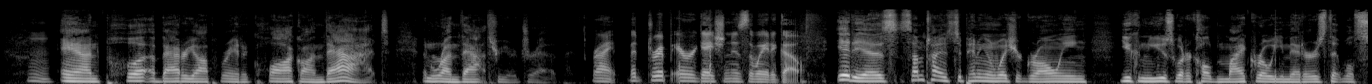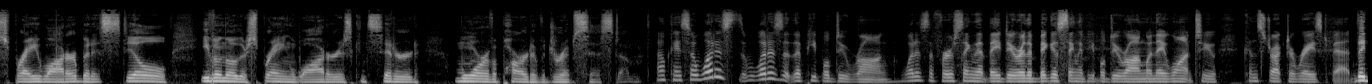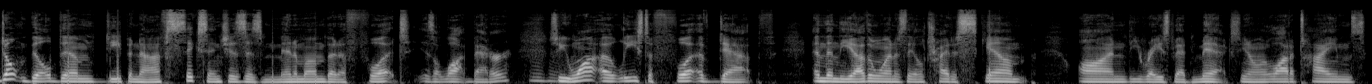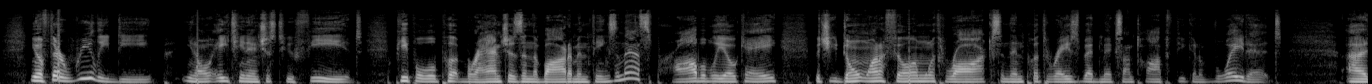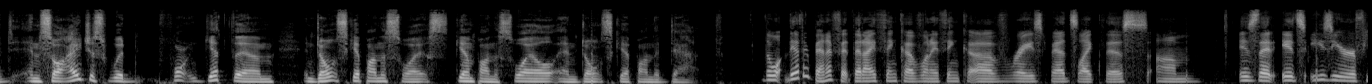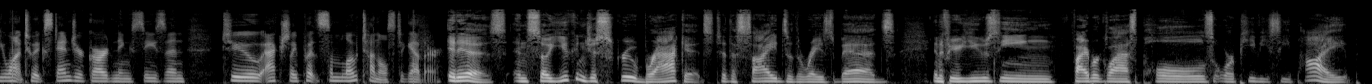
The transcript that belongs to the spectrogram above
and put a battery operated clock on that and run that through your drip. Right, but drip irrigation is the way to go. It is. Sometimes, depending on what you're growing, you can use what are called micro emitters that will spray water, but it's still, even though they're spraying water, is considered more of a part of a drip system. Okay, so what is what is it that people do wrong? What is the first thing that they do, or the biggest thing that people do wrong when they want to construct a raised bed? They don't build them deep enough. Six inches is minimum, but a foot is a lot better. Mm-hmm. So you want at least a foot of depth. And then the other one is they'll try to skimp on the raised bed mix. You know, a lot of times, you know, if they're really deep, you know, 18 inches, two feet, people will put branches in the bottom and things, and that's probably okay. But you don't want to fill them with rocks and then put the raised bed mix on top if you can avoid it. Uh, and so I just would for, get them and don't skip on the soil, skimp on the soil, and don't skip on the depth. The, the other benefit that I think of when I think of raised beds like this um, is that it's easier if you want to extend your gardening season to actually put some low tunnels together. It is. And so you can just screw brackets to the sides of the raised beds. And if you're using fiberglass poles or PVC pipe,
